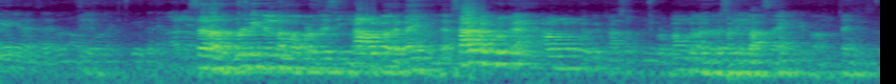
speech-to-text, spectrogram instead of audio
கேட்குறேன் சார் அது ஃபுல் டீடைல் நம்ம அப்புறம் நான் பேசிக்கலாம் அவங்க அது டைம் இல்லை. சார்கிட்ட கொடுக்குறேன். அவங்க உங்களுக்கு ட்ரான்ஸ்ஃபர் பண்ணி கொடுப்பாங்க. அது உங்களுக்கு பண்ணிக்கலாம் sir. Thank you thank you sir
